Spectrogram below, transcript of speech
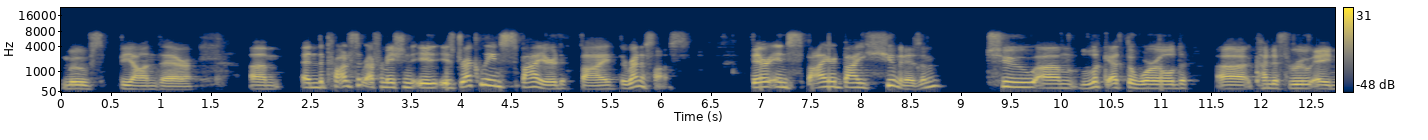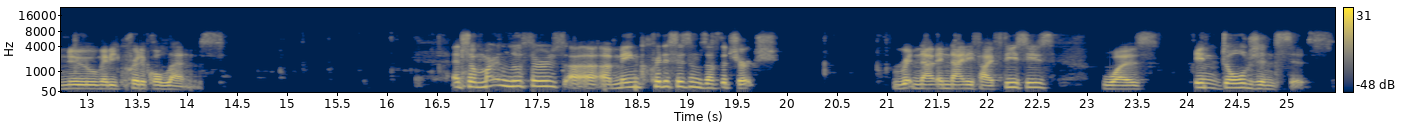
moves beyond there. Um, and the Protestant Reformation is, is, directly inspired by the Renaissance. They're inspired by humanism to um, look at the world uh, kind of through a new, maybe critical lens. And so Martin Luther's uh, uh main criticisms of the church, written out in 95 Theses, was indulgences.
